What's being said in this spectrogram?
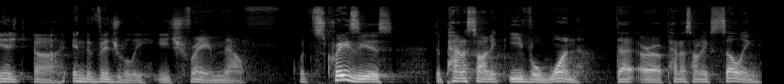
uh, individually each frame now what's crazy is the Panasonic EVA1 that uh, Panasonic selling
